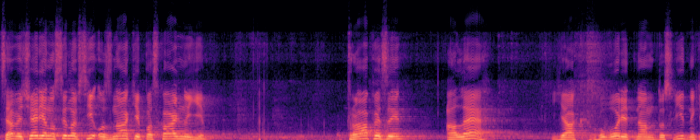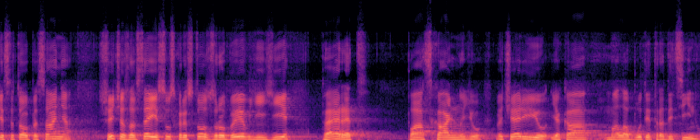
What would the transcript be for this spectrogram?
Ця вечеря носила всі ознаки пасхальної трапези, але, як говорять нам дослідники Святого Писання, швидше за все Ісус Христос зробив її перед пасхальною вечерею, яка мала бути традиційною.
